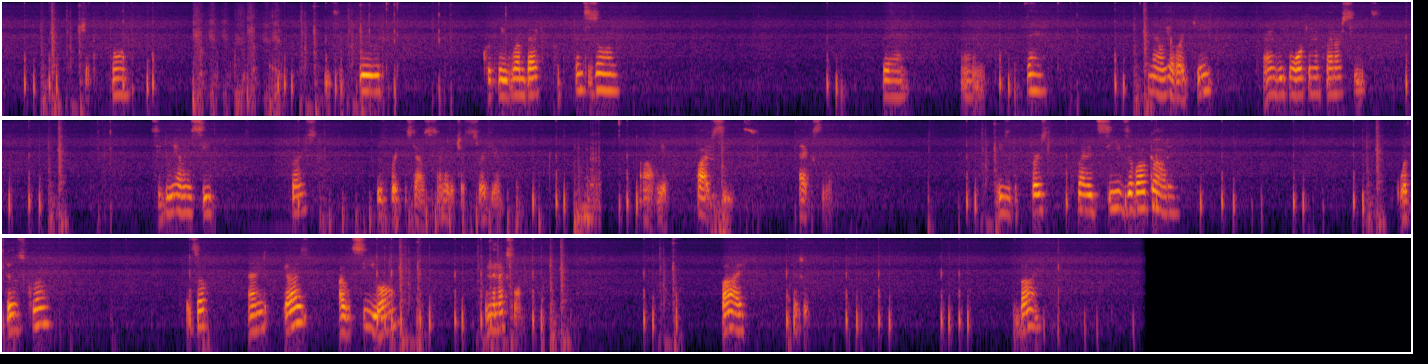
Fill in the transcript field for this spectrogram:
Shut the door. Eat some food. Quickly run back, put the fences on. There. And there. Now we have our gate. And we can walk in and plant our seeds. See, do we have any seed first? Let's break this down since I know the chest is right here. Uh, we have five seeds. Excellent. These are the first planted seeds of our garden. Let those grow. It's up. And guys, I will see you all in the next one. Bye. Bye.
